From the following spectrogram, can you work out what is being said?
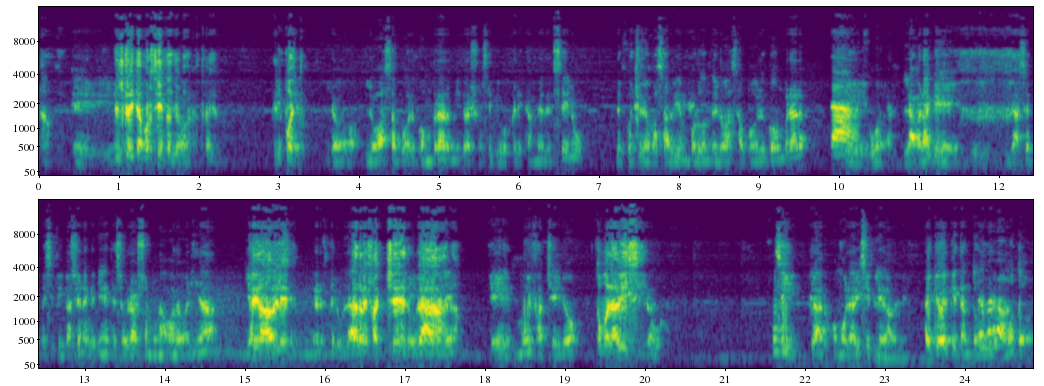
Ah, ok. Eh, El 30% te cobra, está bien. El impuesto. lo, lo vas a poder comprar, Mica, yo sé que vos querés cambiar el celu, después te voy a pasar bien por dónde lo vas a poder comprar. Claro. Eh, bueno, la verdad que eh, las especificaciones que tiene este celular son una barbaridad. Y es el primer celular Es re fachero, plegable, claro. eh, muy fachero. Como la bici. Sí, claro, como la bici plegable. Hay que ver qué tanto Pero dura perdón, como todo,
